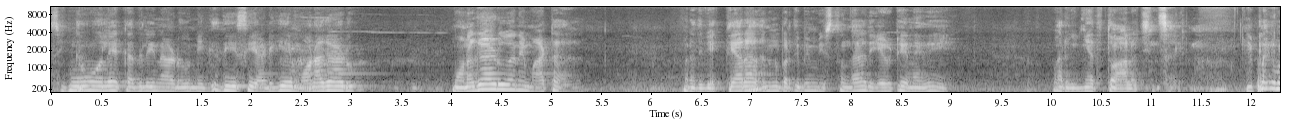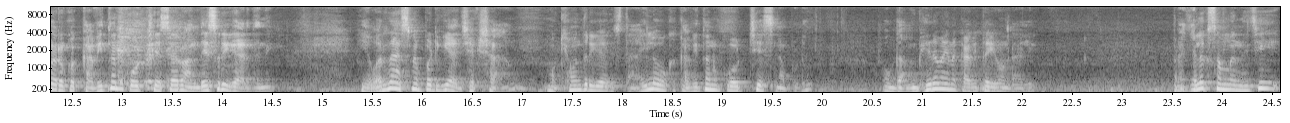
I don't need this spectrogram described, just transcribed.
సింగమోలే కదిలినాడు నిగ్గదీసి అడిగే మొనగాడు. మొనగాడు అనే మాట మరి అది వ్యక్తి ఆరాధనను ప్రతిబింబిస్తుందా? అది ఏమిటి అనేది వారి విజ్ఞతతో ఆలోచించాలి. ఇట్లాగే వారు ఒక కవితను కోట్ చేశారు అందేశ్వరి గారిదని ఎవరు రాసినప్పటికీ అధ్యక్ష ముఖ్యమంత్రి గారి స్థాయిలో ఒక కవితను కోట్ చేసినప్పుడు ఒక గంభీరమైన కవిత అయి ఉండాలి. ప్రజలకు సంబంధించి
